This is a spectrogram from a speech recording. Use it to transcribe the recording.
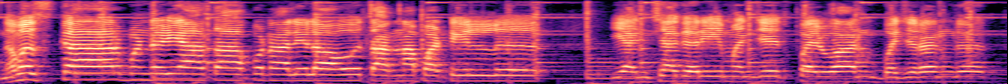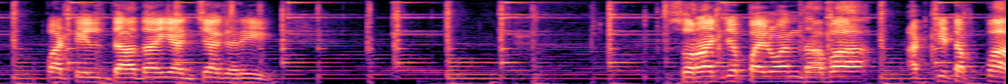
नमस्कार मंडळी आता आपण आलेलो आहोत अण्णा पाटील यांच्या घरी म्हणजेच पैलवान बजरंग पाटील दादा यांच्या घरी. स्वराज्य पैलवान धाबा अटकी टप्पा.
